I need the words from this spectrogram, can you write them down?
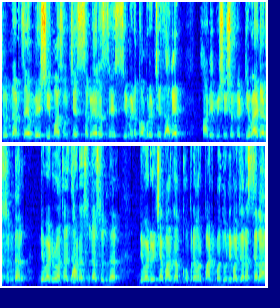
जुन्नरचे वेशीपासूनचे सगळे रस्ते सिमेंट काँक्रीटचे झालेत आणि विशेष म्हणजे डिवायडर सुंदर. डिवायडर आता झाडंसुद्धा सुंदर. डिवायडरच्या बाजूला कोपऱ्यावर पाच दोन्ही बाजूच्या रस्त्याला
